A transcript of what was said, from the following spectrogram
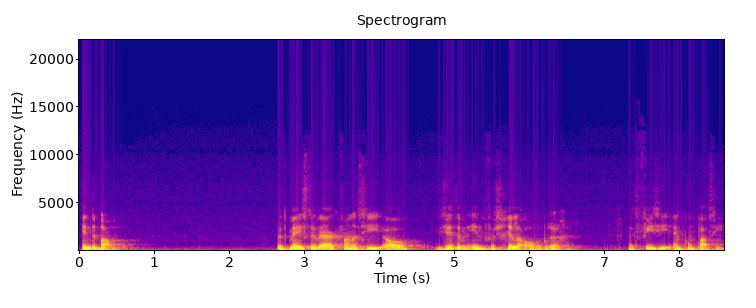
In de ban. Het meeste werk van een CEO zit hem in verschillen overbruggen, met visie en compassie.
